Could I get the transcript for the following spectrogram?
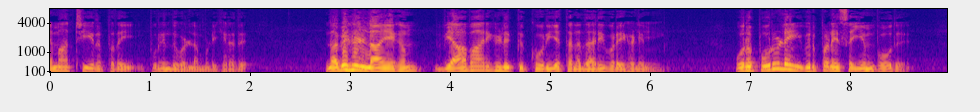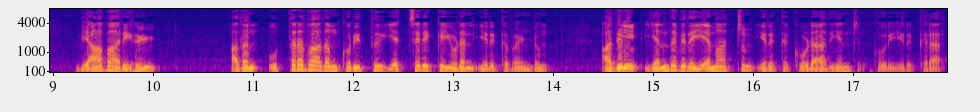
ஏமாற்றியிருப்பதை புரிந்து கொள்ள முடிகிறது. நபிகள் நாயகம் வியாபாரிகளுக்கு கூறிய தனது அறிவுரைகளில் ஒரு பொருளை விற்பனை செய்யும் போது வியாபாரிகள் அதன் உத்தரவாதம் குறித்து எச்சரிக்கையுடன் இருக்க வேண்டும் அதில் எந்தவித ஏமாற்றும் இருக்கக்கூடாது என்று கூறியிருக்கிறார்.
